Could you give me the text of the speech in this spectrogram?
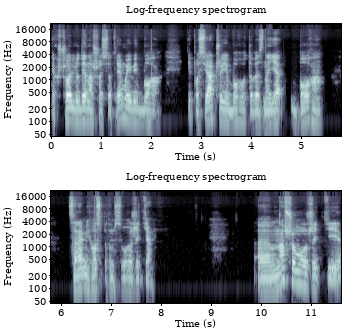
якщо людина щось отримує від Бога і посвячує Богу, то визнає Бога царем і Господом свого життя. Е, В нашому житті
